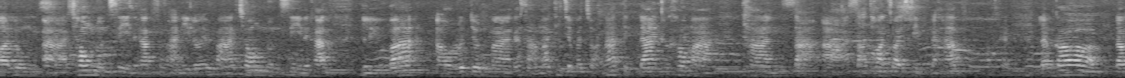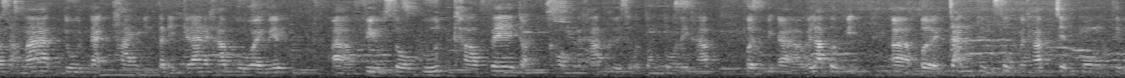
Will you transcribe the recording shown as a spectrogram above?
มาลงอ่าช่องนนทรีนะครับ สถานีรถไฟฟ้าช่องนนทรีนะครับ หรือว่าเอารถยนต์มาก็สามารถที่จะมาจอดหน้าตึกได้ก็เข้ามาทางสาอ่าสาทรซอยสิบนะครับ แล้วก็เราสามารถดูในทางอินเทอร์เน็ตก็ได้นะครับ www feel so good cafe com นะครับคือสะกดตรงตัวเลยครับเปิดปิดอ่าเวลาเปิดปิดอ่าเปิดจันทร์ถึงศุกร์นะครับ7โมงถึง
